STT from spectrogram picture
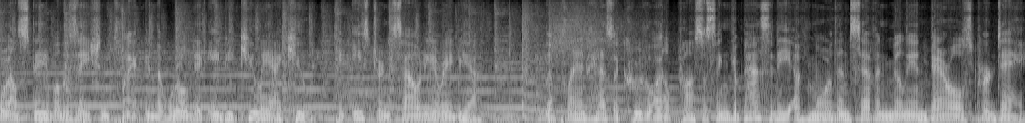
oil stabilization plant in the world at ABQAIQ, in eastern Saudi Arabia. The plant has a crude oil processing capacity of more than 7 million barrels per day.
